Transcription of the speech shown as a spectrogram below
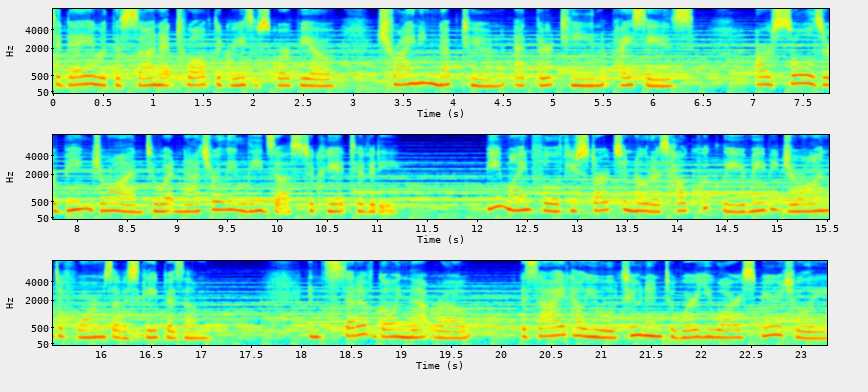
Today, with the Sun at 12 degrees of Scorpio, trining Neptune at 13 Pisces, our souls are being drawn to what naturally leads us to creativity. Be mindful if you start to notice how quickly you may be drawn to forms of escapism. Instead of going that route, decide how you will tune into where you are spiritually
